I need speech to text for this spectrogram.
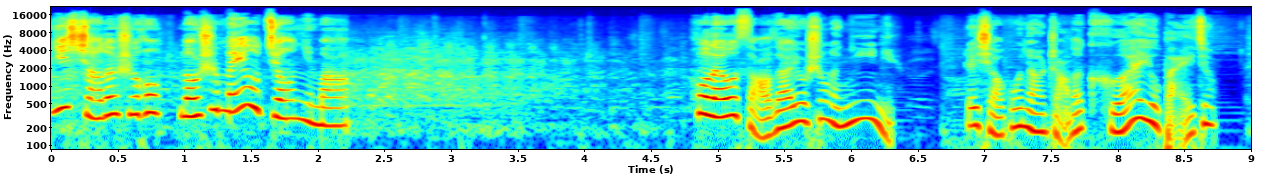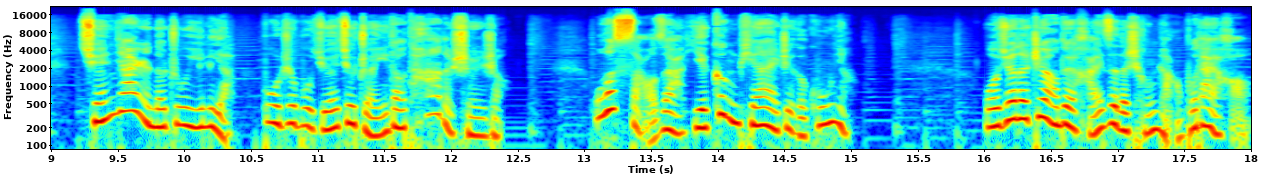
你小的时候，老师没有教你吗？后来我嫂子又生了妮妮，这小姑娘长得可爱又白净，全家人的注意力啊，不知不觉就转移到她的身上。我嫂子啊，也更偏爱这个姑娘。我觉得这样对孩子的成长不太好，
